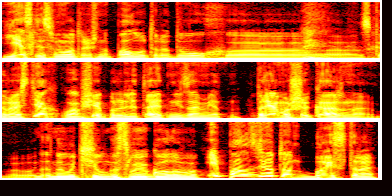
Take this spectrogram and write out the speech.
Если смотришь на полутора-двух э, скоростях, вообще пролетает незаметно. Прямо шикарно. Научил на свою голову. И ползет он быстро.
